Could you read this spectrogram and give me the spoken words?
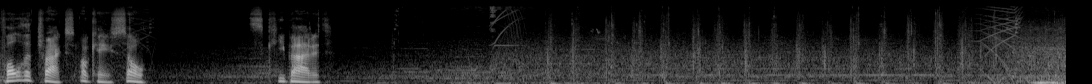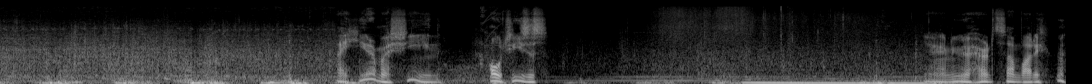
Follow the tracks. Okay, so. Let's keep at it. I hear a machine. Oh, Jesus. I knew somebody.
